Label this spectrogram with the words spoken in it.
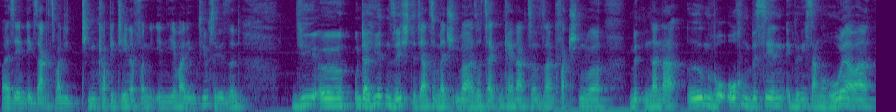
weil sie eben, ich sage jetzt mal, die Teamkapitäne von ihren jeweiligen Teams gewesen sind die äh, unterhielten sich das ganze Match über, also zeigten keine Aktion, sondern quatschten nur miteinander irgendwo auch ein bisschen, ich will nicht sagen hohl, aber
